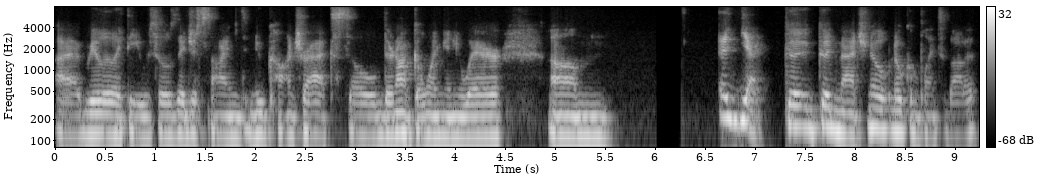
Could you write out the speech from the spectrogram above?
I really like the Usos. They just signed new contracts, so they're not going anywhere. Um, yeah, good good match. No no complaints about it.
